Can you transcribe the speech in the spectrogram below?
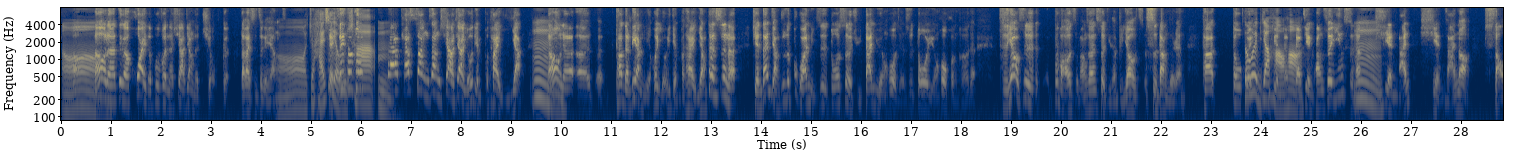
哦。然后呢，这个坏的部分呢，下降了九个，大概是这个样子。哦，就还是有差。嗯，它它上上下下有点不太一样。嗯，然后呢，呃呃，它的量也会有一点不太一样。但是呢，简单讲就是，不管你是多摄取单元或者是多元或混合的，只要是不饱和脂肪酸摄取的比较适当的人。它都都会比较好哈，比较健康，所以因此呢，显然显然呢，少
